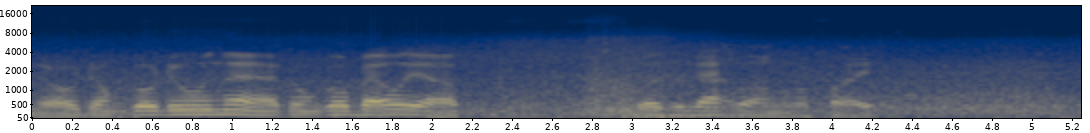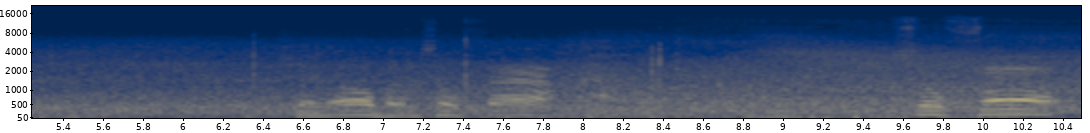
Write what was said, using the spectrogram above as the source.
No, don't go doing that. Don't go belly up. It wasn't that long of a fight. She's like, oh, but I'm so fat. So fat.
